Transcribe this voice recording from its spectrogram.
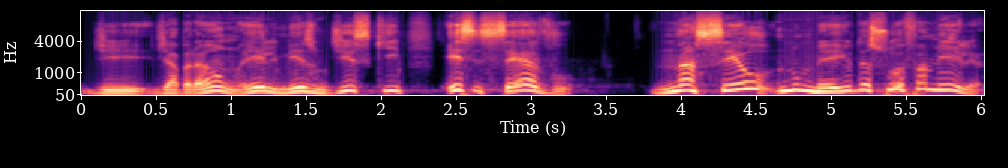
de, de Abraão, ele mesmo diz que esse servo nasceu no meio da sua família.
